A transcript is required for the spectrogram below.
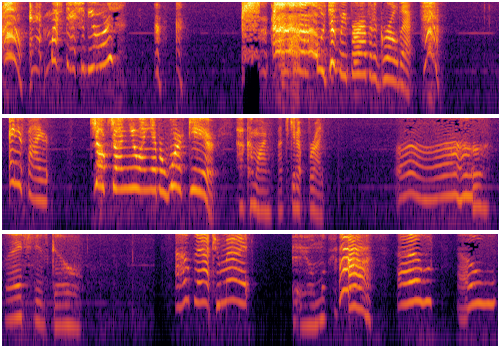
Oh, and that mustache of yours? Ow! It took me forever to grow that. And you're fired. Joke's on you, I never worked here! Oh, come on, let's get up front. Oh, let's just go. I hope they're not too mad. Um, Ah! Oh, oh,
